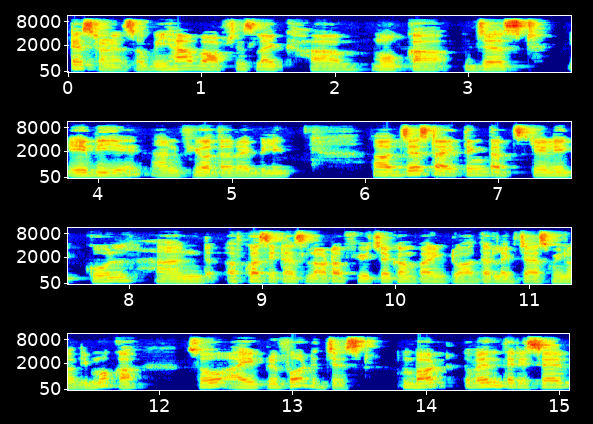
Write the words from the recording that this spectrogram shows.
test runner so we have options like uh, mocha jest AVA and few other i believe uh, Jest i think that's really cool. And of course it has a lot of future comparing to other like jasmine or the mocha. So i preferred Jest but when there is a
